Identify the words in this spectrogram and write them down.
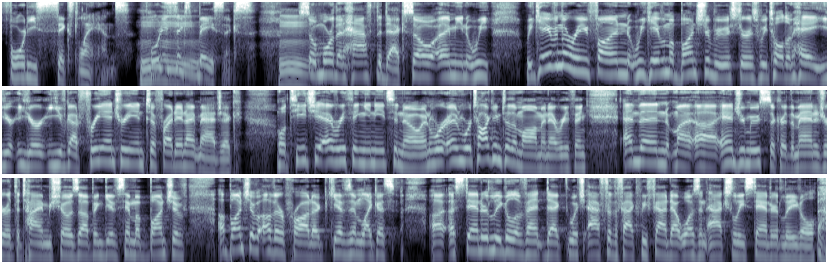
46 lands. 46 basics. So more than half the deck. So i mean we we gave him the refund. We gave him a bunch of boosters. We told him hey you're you're you've got free entry into friday night magic. We'll teach you everything you need to know. And we're and we're talking to the mom and everything. And then my uh, andrew musiker the manager at the time shows up and gives him a bunch of a bunch of other product gives him like a a standard legal event deck which after the fact we found out wasn't actually standard legal.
